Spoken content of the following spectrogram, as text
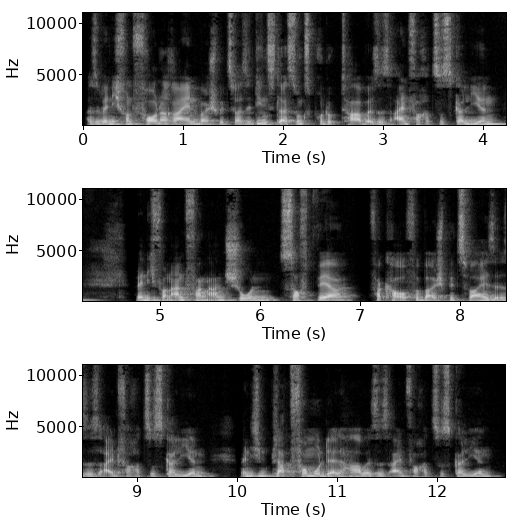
Also wenn ich von vornherein beispielsweise Dienstleistungsprodukt habe, ist es einfacher zu skalieren. Wenn ich von Anfang an schon Software verkaufe beispielsweise, ist es einfacher zu skalieren. Wenn ich ein Plattformmodell habe, ist es einfacher zu skalieren.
